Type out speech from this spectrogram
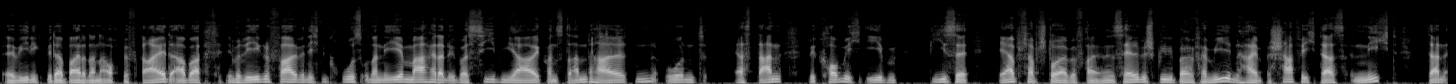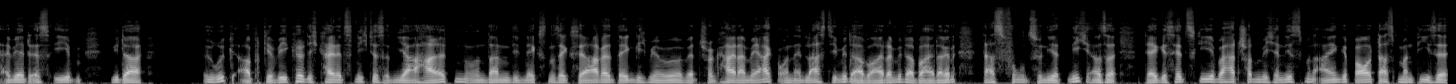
äh, wenig Mitarbeitern dann auch befreit. Aber im Regelfall, wenn ich ein großes Unternehmen mache, dann über sieben Jahre konstant halten und erst dann bekomme ich eben diese Erbschaftssteuerbefreiung. Dasselbe Spiel beim Familienheim schaffe ich das nicht, dann wird es eben wieder rückabgewickelt. Ich kann jetzt nicht das ein Jahr halten und dann die nächsten sechs Jahre denke ich mir, oh, wird schon keiner merken und entlasse die Mitarbeiter, Mitarbeiterinnen. Das funktioniert nicht. Also der Gesetzgeber hat schon Mechanismen eingebaut, dass man diese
